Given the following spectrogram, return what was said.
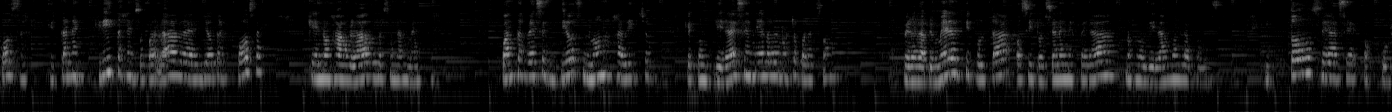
cosas que están escritas en su palabra y otras cosas que nos ha hablado personalmente. Cuántas veces Dios no nos ha dicho que cumplirá ese anhelo de nuestro corazón. Pero la primera dificultad o situación inesperada nos olvidamos la promesa y todo se hace oscuro.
